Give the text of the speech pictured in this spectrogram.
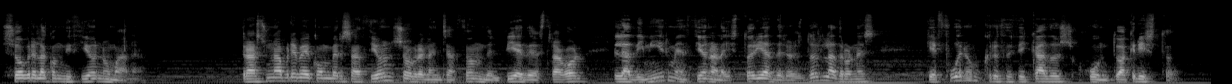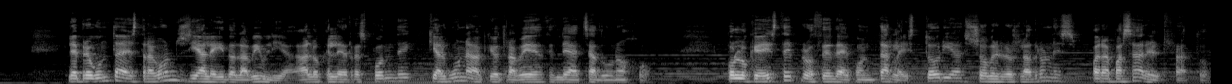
sobre la condición humana. Tras una breve conversación sobre la hinchazón del pie de Estragón, Vladimir menciona la historia de los dos ladrones que fueron crucificados junto a Cristo. Le pregunta a Estragón si ha leído la Biblia, a lo que le responde que alguna que otra vez le ha echado un ojo por lo que éste procede a contar la historia sobre los ladrones para pasar el rato.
